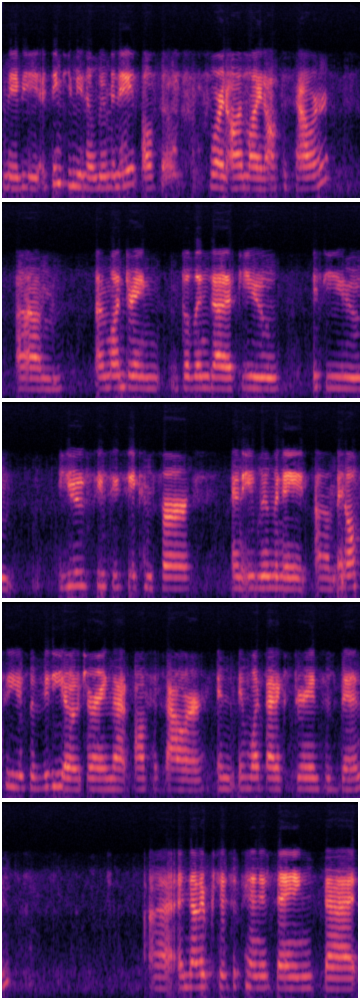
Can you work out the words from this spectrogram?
Maybe, I think you mean Elluminate also for an online office hour. Um, I'm wondering, Belinda, if you if you use CCC Confer and Elluminate um, and also use the video during that office hour and, and what that experience has been. Uh, another participant is saying that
